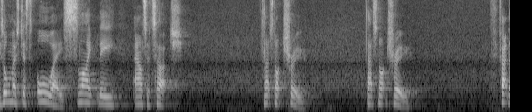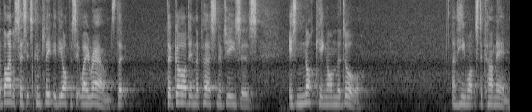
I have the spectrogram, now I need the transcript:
is almost just always slightly out of touch. That's not true. That's not true. In fact, the Bible says it's completely the opposite way round that, that God, in the person of Jesus, is knocking on the door and he wants to come in.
